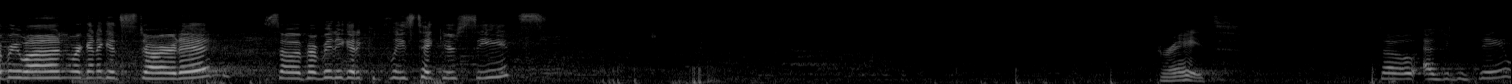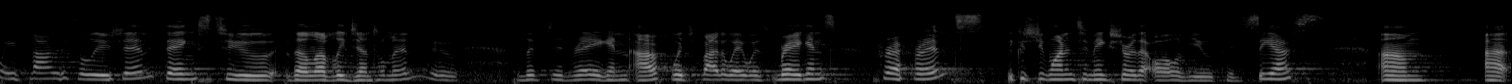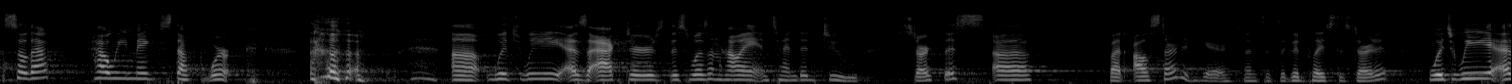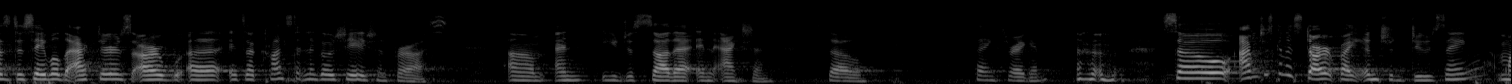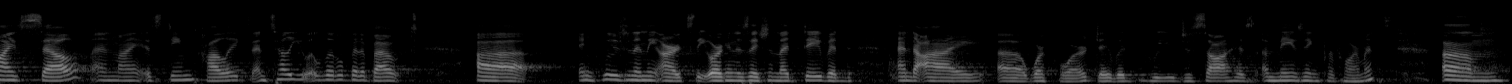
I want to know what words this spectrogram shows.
everyone. We're going to get started. So if everybody could please take your seats. Great. So as you can see, we found a solution thanks to the lovely gentleman who lifted Regan up, which by the way was Regan's preference because she wanted to make sure that all of you could see us. Um, uh, so that's how we make stuff work. uh, which we as actors, this wasn't how I intended to start this, uh, but I'll start it here since it's a good place to start it. Which we as disabled actors are, uh, it's a constant negotiation for us. Um, and you just saw that in action. So Thanks, Regan. so I'm just going to start by introducing myself and my esteemed colleagues and tell you a little bit about uh, Inclusion in the Arts, the organization that David and I uh, work for. David, who you just saw his amazing performance. Um,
